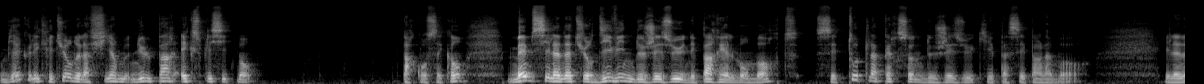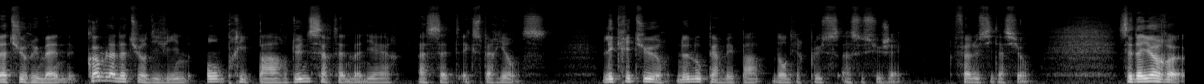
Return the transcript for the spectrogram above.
bien que l'Écriture ne l'affirme nulle part explicitement. Par conséquent, même si la nature divine de Jésus n'est pas réellement morte, c'est toute la personne de Jésus qui est passée par la mort. Et la nature humaine, comme la nature divine, ont pris part d'une certaine manière à cette expérience. L'Écriture ne nous permet pas d'en dire plus à ce sujet. Fin de citation. C'est d'ailleurs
